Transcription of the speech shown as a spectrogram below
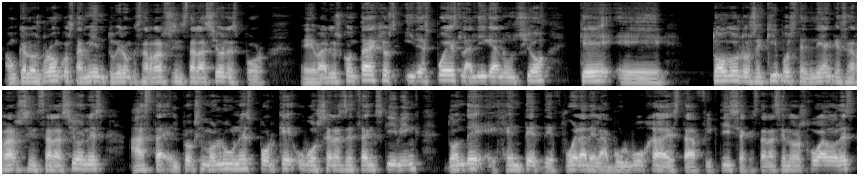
aunque los Broncos también tuvieron que cerrar sus instalaciones por eh, varios contagios y después la liga anunció que eh, todos los equipos tendrían que cerrar sus instalaciones hasta el próximo lunes porque hubo cenas de Thanksgiving donde gente de fuera de la burbuja esta ficticia que están haciendo los jugadores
